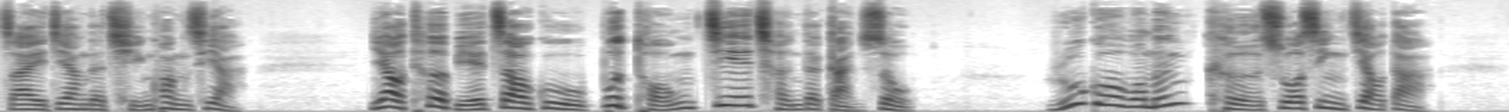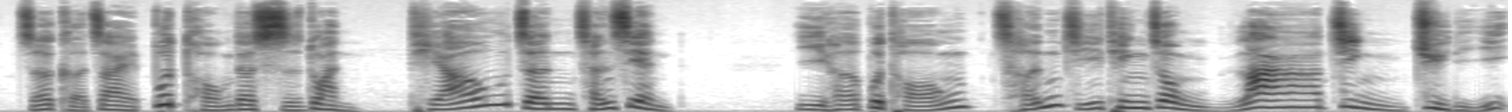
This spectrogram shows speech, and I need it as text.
在这样的情况下，要特别照顾不同阶层的感受。如果我们可塑性较大，则可在不同的时段调整呈现，以和不同层级听众拉近距离。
